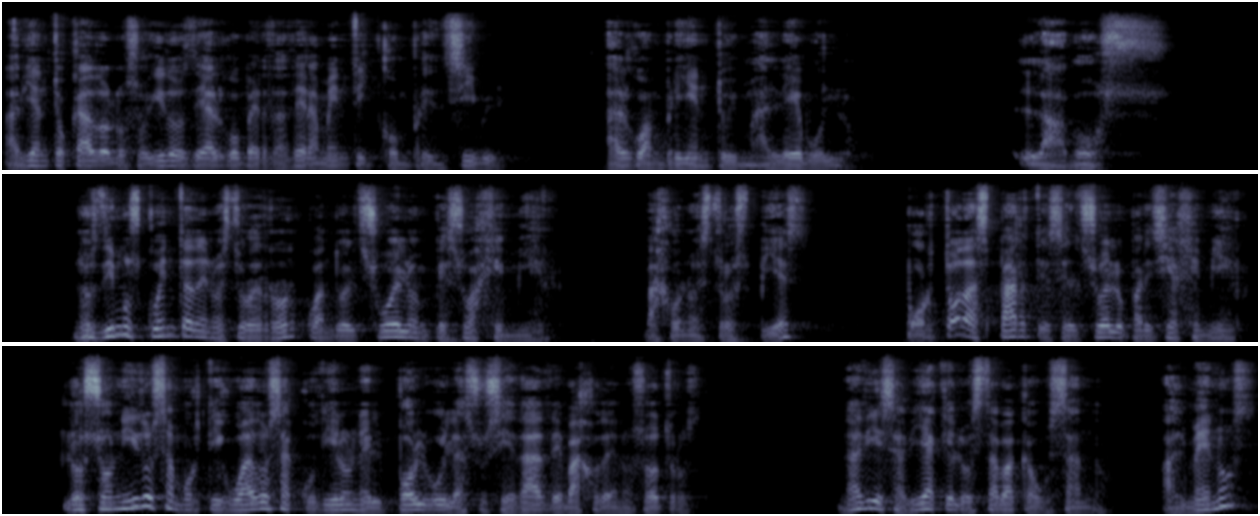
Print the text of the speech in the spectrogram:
habían tocado los oídos de algo verdaderamente incomprensible, algo hambriento y malévolo. La voz. Nos dimos cuenta de nuestro error cuando el suelo empezó a gemir. Bajo nuestros pies, por todas partes el suelo parecía gemir. Los sonidos amortiguados sacudieron el polvo y la suciedad debajo de nosotros. Nadie sabía qué lo estaba causando, al menos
